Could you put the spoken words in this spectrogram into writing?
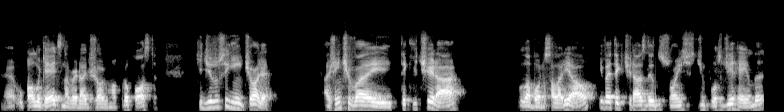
Né, o Paulo Guedes, na verdade, joga uma proposta que diz o seguinte: olha, a gente vai ter que tirar o abono salarial e vai ter que tirar as deduções de imposto de renda,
